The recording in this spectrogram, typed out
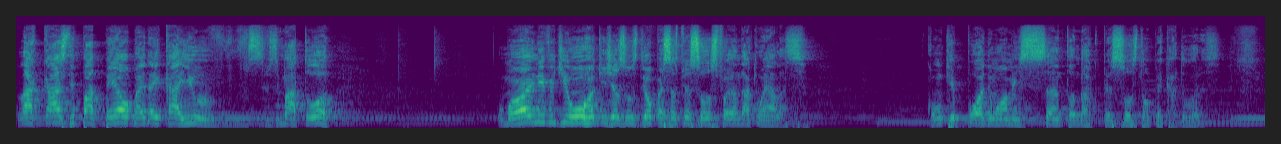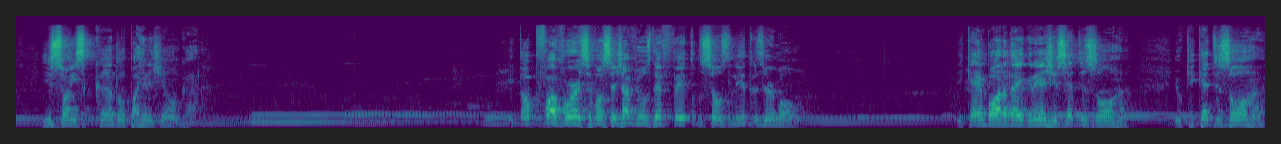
La Casa de Papel, mas daí caiu, se matou. O maior nível de honra que Jesus deu para essas pessoas foi andar com elas. Como que pode um homem santo andar com pessoas tão pecadoras? Isso é um escândalo para a religião, cara. Então, por favor, se você já viu os defeitos dos seus líderes, irmão, e quer ir embora da igreja, isso é desonra. E o que é desonra?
